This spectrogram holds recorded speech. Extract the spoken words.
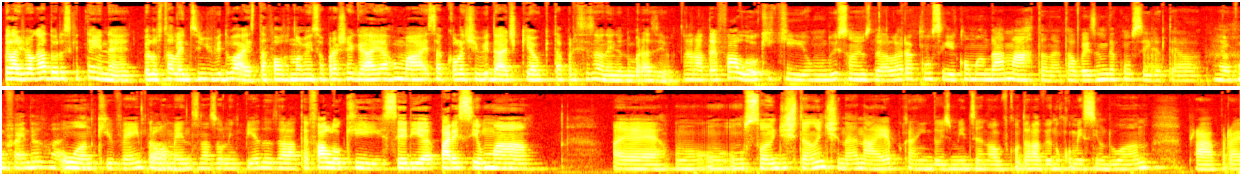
pelas jogadoras que tem, né? Pelos talentos individuais. Tá faltando alguém só para chegar e arrumar essa coletividade, que é o que tá precisando ainda no Brasil. Ela até falou que, que um dos sonhos dela era conseguir comandar a Marta, né? Talvez ainda consiga até a, é, com fé em Deus vai. o ano que vem, pelo menos nas Olimpíadas. Ela até falou que seria, parecia uma é, um, um, sonho distante, né? Na época, em 2019, quando ela veio no comecinho do ano para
